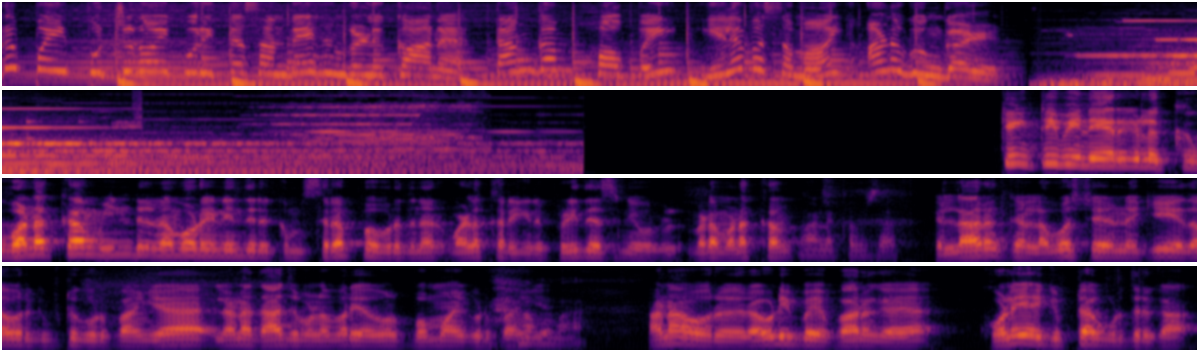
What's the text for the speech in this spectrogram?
கருப்பை புற்றுநோய் குறித்த சந்தேகங்களுக்கான தங்கம் ஹோப்பை இலவசமாய் அணுகுங்கள். கிங் டிவி நேயர்களுக்கு வணக்கம். இன்று நம்மோடு இணைந்திருக்கும் சிறப்பு விருந்தினர் வழக்கறிஞர் பிரியதர்ஷினி அவர்கள். மேடம் வணக்கம். வணக்கம் சார். எல்லாரும் லவ் ஸ்டே அன்னைக்கு ஏதோ ஒரு gift கொடுப்பாங்க இல்லைன்னா தாஜ்மஹால் மாதிரி ஏதோ ஒரு பொம்மை வாங்கி கொடுப்பாங்க. ஆனா ஒரு ரவுடி பைய பாருங்க கொலையை கிஃப்டா கொடுத்துருக்கான்.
